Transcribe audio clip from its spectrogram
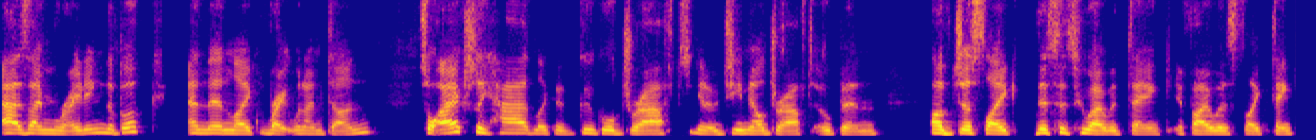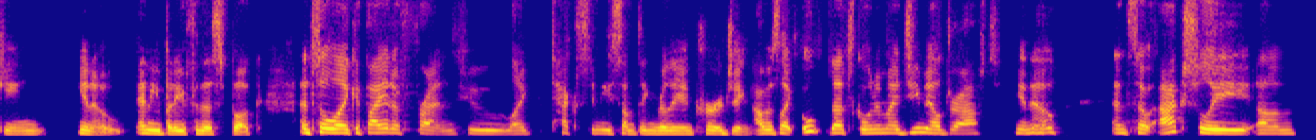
as I'm writing the book and then like right when I'm done. So I actually had like a Google draft, you know, Gmail draft open of just like this is who I would thank if I was like thanking you know anybody for this book. And so like if i had a friend who like texted me something really encouraging i was like oh that's going in my gmail draft you know? And so actually um,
